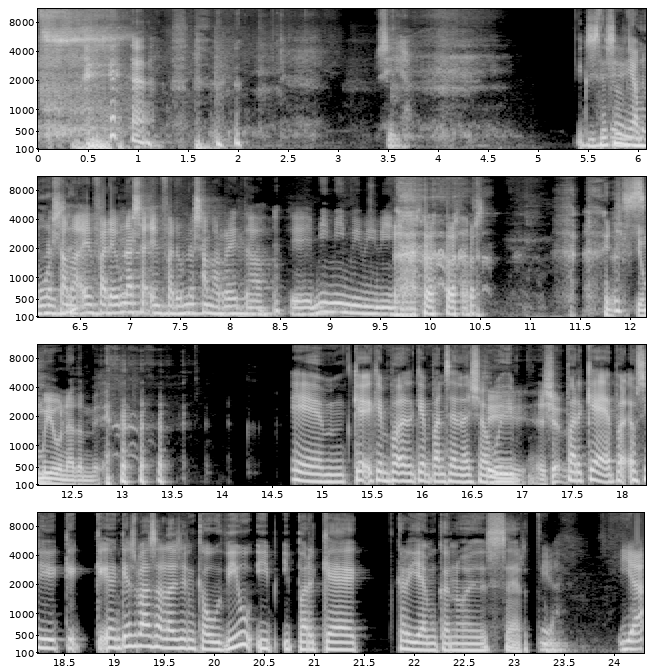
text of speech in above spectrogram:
Sí. Existeixen ja molts, eh? em, faré una, em faré una samarreta. Eh, mi, mi, mi, mi, mi. Saps? Jo en vull una, també. Eh, què, què, en, què en pensem d'això? Sí, Vull dir, això, per què? Per, o sigui, que, que, en què es basa la gent que ho diu i, i per què creiem que no és cert? Mira, hi ha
